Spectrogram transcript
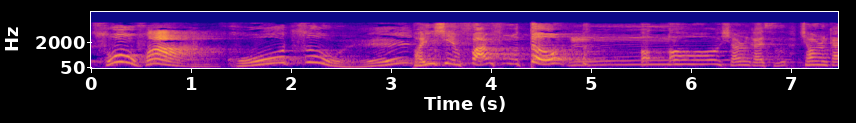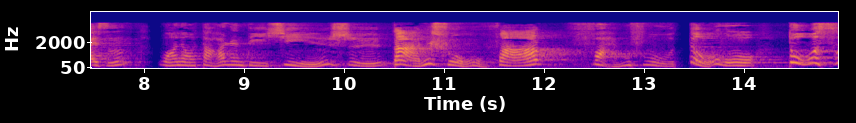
所犯何罪？本县反复斗。哦哦，小人该死，小人该死，忘了大人的心事。但说无妨。反复斗我，多死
